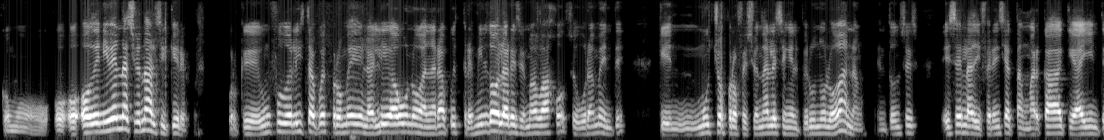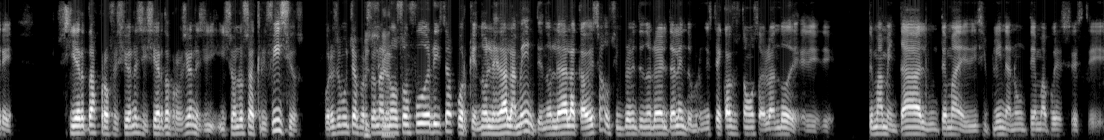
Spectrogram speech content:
como, o de nivel nacional, si quieres. pues. Porque un futbolista pues, promedio en la Liga 1 ganará pues 3 mil dólares, el más bajo, seguramente, que muchos profesionales en el Perú no lo ganan. Entonces, esa es la diferencia tan marcada que hay entre ciertas profesiones y ciertas profesiones, y, y son los sacrificios. Por eso muchas personas no son futbolistas porque no les da la mente, no les da la cabeza o simplemente no les da el talento. Pero en este caso estamos hablando de, de- de tema mental, un tema de disciplina, no un tema pues este,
